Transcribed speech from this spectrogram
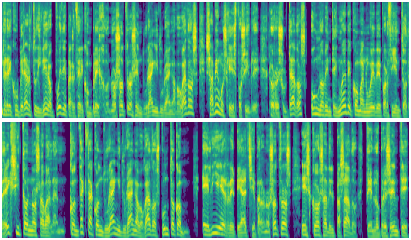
Recuperar tu dinero puede parecer complejo. Nosotros en Durán y Durán Abogados sabemos que es posible. Los resultados, un 99,9% de éxito, nos avalan. Contacta con Durán y Abogados.com. El IRPH para nosotros es cosa del pasado. Tenlo presente.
